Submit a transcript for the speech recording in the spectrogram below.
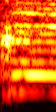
go.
